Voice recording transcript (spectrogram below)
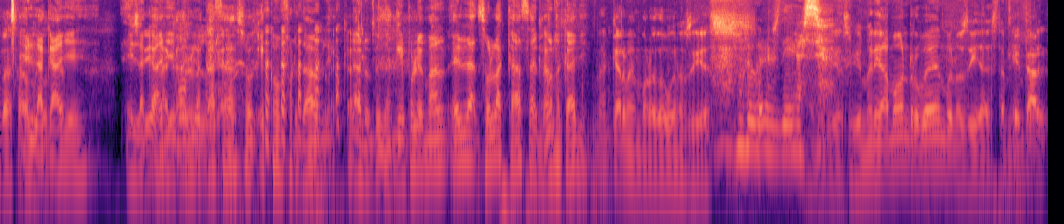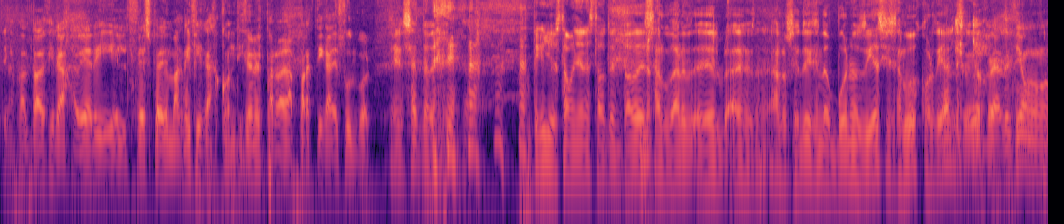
bajar en la calle, en la Sí, calle, pero en la casa calle. eso es confortable. claro, pero aquí el problema es la- son las casas, no la calle. Carmen Morodo, buenos días. Muy buenos días. Buenos días y bienvenida, Mon Rubén, buenos días también. ¿Qué tal? Ha faltado decir a Javier y el césped en magníficas condiciones para la práctica del fútbol. Exactamente. Que yo esta mañana he estado tentado de saludar eh, a los oyentes diciendo buenos días y saludos cordiales. Atención.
